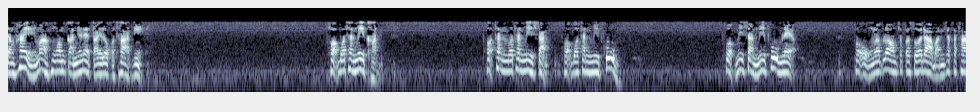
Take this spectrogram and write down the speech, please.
จังให้มาห่วมกันอยู่ในไตโลกธาตุนี่เพราะบ่ท่านมีขัน เพราะท่านบ่ท่านมีสั่นเพราะบ่ท่านมีภูมิพวกมีสั่นมีภูมิแล้ว พระองค์รับรองสัพโสดาบันสักท่า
